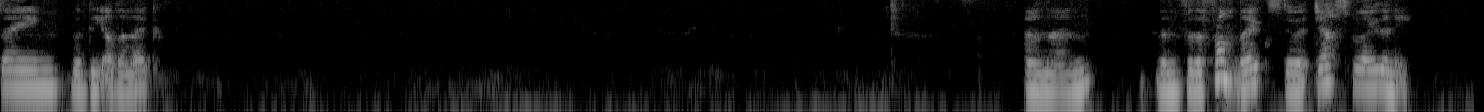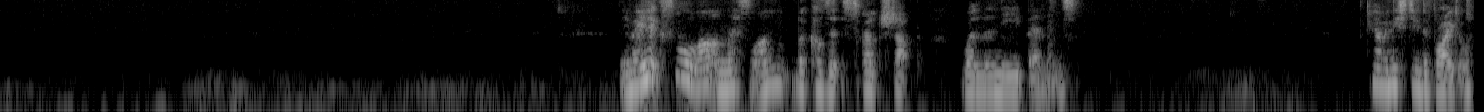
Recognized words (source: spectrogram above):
Same with the other leg. And then, then for the front legs, do it just below the knee. They made it smaller on this one because it's scrunched up when the knee bends. Now we need to do the bridle.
